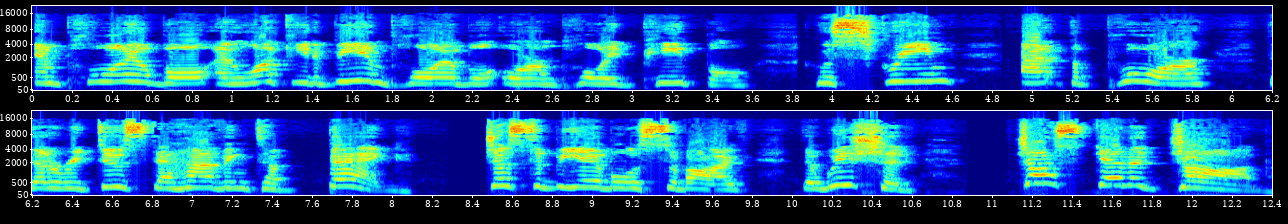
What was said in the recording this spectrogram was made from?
employable, and lucky to be employable or employed people who scream at the poor that are reduced to having to beg just to be able to survive, that we should just get a job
